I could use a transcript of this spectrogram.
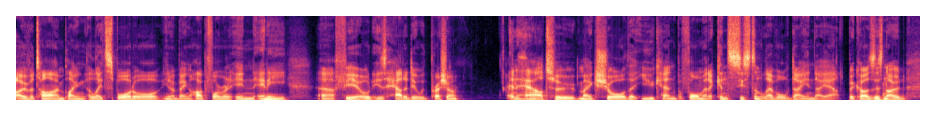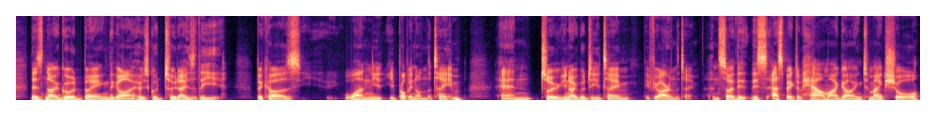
over time playing elite sport or you know being a high performer in any uh, field is how to deal with pressure and how to make sure that you can perform at a consistent level day in day out. Because there's no there's no good being the guy who's good 2 days of the year. Because one you, are probably not on the team and two you're no good to your team if you are in the team. And so th- this aspect of how am I going to make sure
